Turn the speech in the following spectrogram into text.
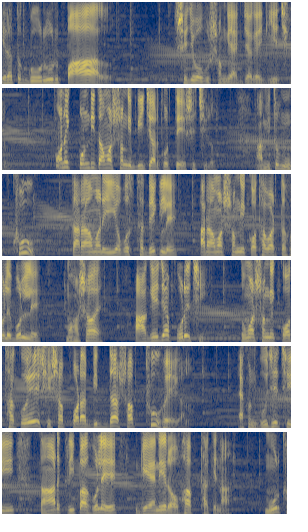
এরা তো গরুর পাল। সেজবাবুর সঙ্গে এক জায়গায় গিয়েছিল অনেক পণ্ডিত আমার সঙ্গে বিচার করতে এসেছিল। আমি তো মুখ্যু তারা আমার এই অবস্থা দেখলে আর আমার সঙ্গে কথাবার্তা হলে বললে, মহাশয়, আগে যা পড়েছি, তোমার সঙ্গে কথা কয়ে সেসব পড়া বিদ্যা সব থু হয়ে গেল। এখন বুঝেছি তার কৃপা হলে জ্ঞানের অভাব থাকে না। মূর্খ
